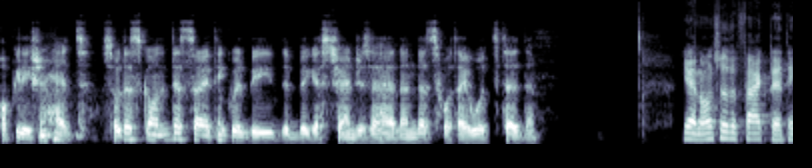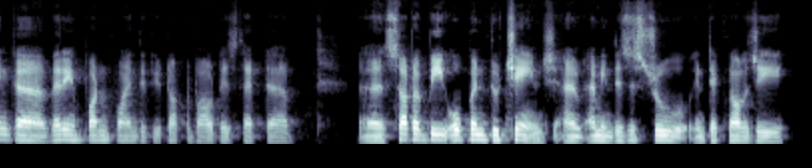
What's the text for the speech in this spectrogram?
population health. So that's going. That's I think will be the biggest challenges ahead, and that's what I would tell them. Yeah, and also the fact I think a very important point that you talked about is that uh, uh, sort of be open to change. I, I, mean, this is true in technology.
